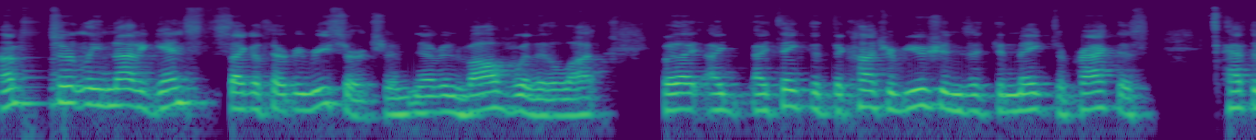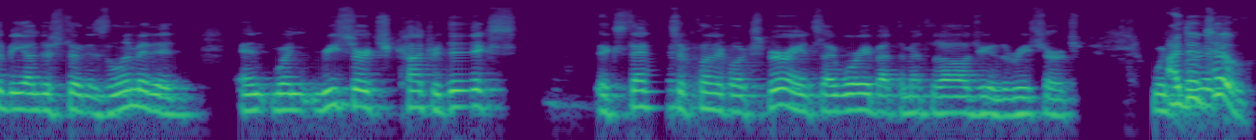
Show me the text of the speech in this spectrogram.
I'm certainly not against psychotherapy research, and I'm involved with it a lot. But I, I, I think that the contributions it can make to practice have to be understood as limited. And when research contradicts extensive clinical experience, I worry about the methodology of the research. When I do too.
